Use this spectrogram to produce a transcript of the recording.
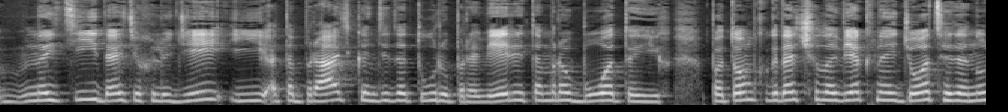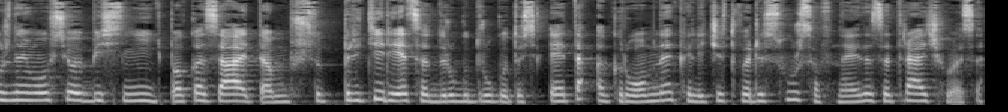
найти, да, этих людей и отобрать кандидатуры, проверить там работы их. Потом, когда человек найдется, это нужно ему все объяснить, показать, там, чтобы притереться друг к другу. То есть это огромное количество ресурсов, на это затрачивается.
